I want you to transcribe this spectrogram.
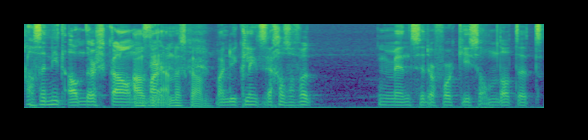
Als het niet anders kan. Als het maar, niet anders kan. maar nu klinkt het echt alsof het mensen ervoor kiezen omdat het...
